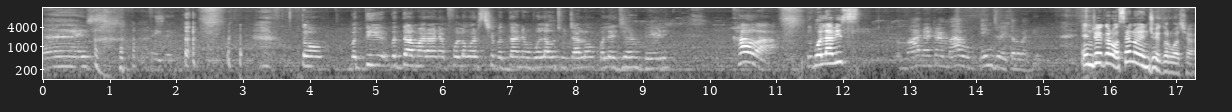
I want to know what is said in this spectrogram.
થઈ ગઈ. તો બધી બધા મારા ફોલોવર્સ છે બધાને હું બોલાવું છું. ચાલો કોલેજિયન ભેળ. ખાવા. તું બોલાવીશ? મારું એન્જોય કરવા એન્જોય કરવો શેનો એન્જોય કરવો છે?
